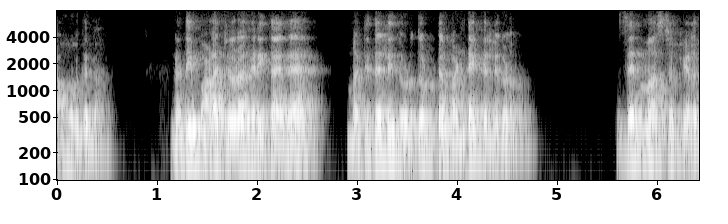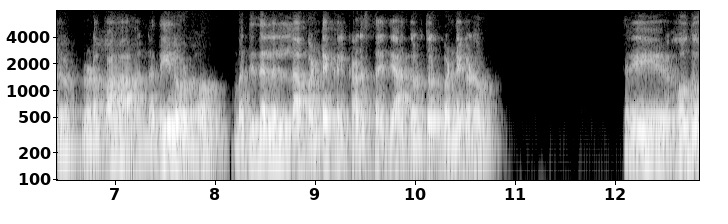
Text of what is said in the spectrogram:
ಆ ಹುಡುಗನ. ನದಿ ಬಹಳ ಜೋರಾಗಿ ಹರಿತಾ ಇದೆ, ಮಧ್ಯದಲ್ಲಿ ದೊಡ್ಡ ದೊಡ್ಡ ಬಂಡೆ ಕಲ್ಲುಗಳು. ಝೆನ್ ಮಾಸ್ಟರ್ ಕೇಳಿದ್ರು, ನೋಡಪ್ಪ, ಆ ನದಿ ನೋಡು, ಮಧ್ಯದಲ್ಲೆಲ್ಲ ಬಂಡೆ ಕಲ್ಲು ಕಾಣಿಸ್ತಾ ಇದೆಯಾ, ದೊಡ್ಡ ದೊಡ್ಡ ಬಂಡೆಗಳು? ಸರಿ, ಹೌದು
